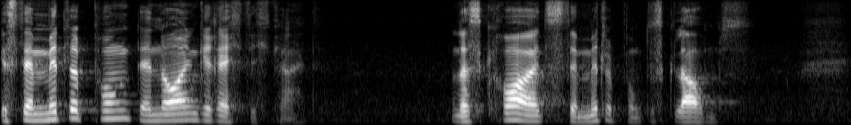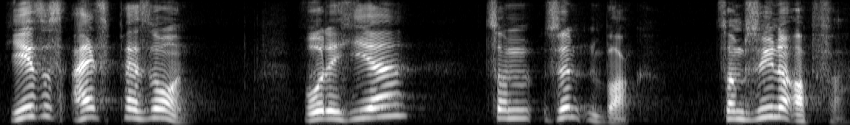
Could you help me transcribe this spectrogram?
ist der Mittelpunkt der neuen Gerechtigkeit. Und das Kreuz ist der Mittelpunkt des Glaubens. Jesus als Person wurde hier zum Sündenbock, zum Sühneopfer.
